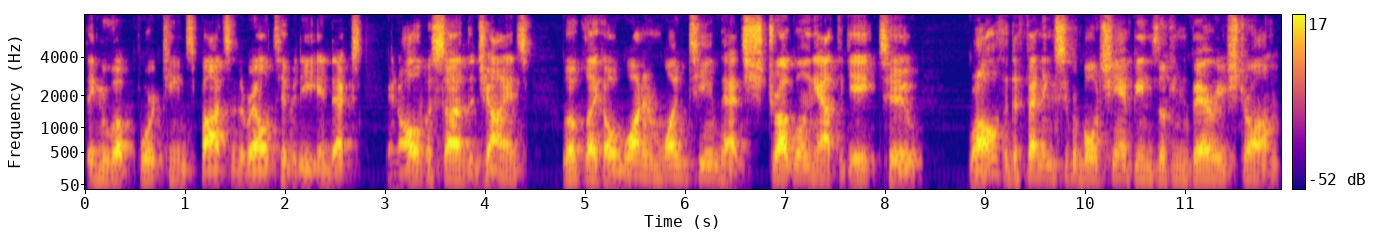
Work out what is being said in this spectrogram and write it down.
they move up 14 spots in the relativity index. And all of a sudden, the Giants look like a one and one team that's struggling out the gate to, well, the defending Super Bowl champions looking very strong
